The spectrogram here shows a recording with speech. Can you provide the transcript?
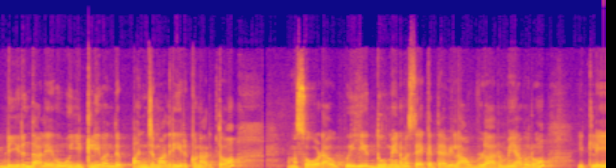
இப்படி இருந்தாலேவும் இட்லி வந்து பஞ்சு மாதிரி இருக்குன்னு அர்த்தம். நம்ம சோடா உப்பு எதுவுமே நம்ம சேர்க்க தேவையில்லை. அவ்வளோ அருமையாக வரும் இட்லி.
